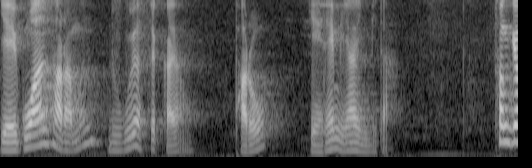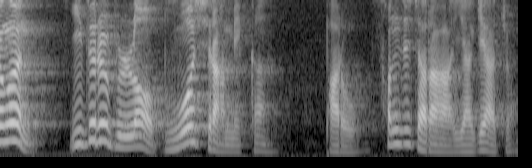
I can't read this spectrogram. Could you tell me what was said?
예고한 사람은 누구였을까요? 바로 예레미야입니다. 성경은 이들을 불러 무엇이라 합니까? 바로 선지자라 이야기하죠.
